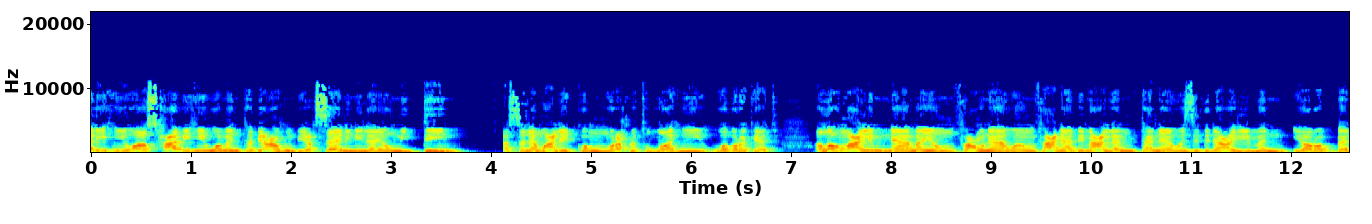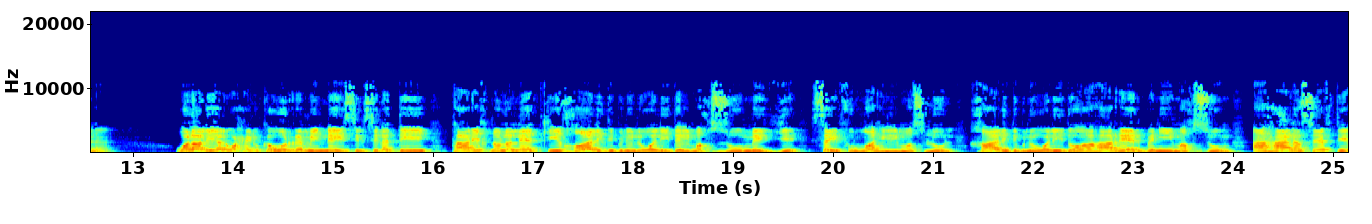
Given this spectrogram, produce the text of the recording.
آله وأصحابه ومن تبعهم بإحسان إلى يوم الدين السلام عليكم ورحمة الله وبركاته اللهم علمنا ما ينفعنا وانفعنا بما علمتنا وزدنا علما يا ربنا walaalayaal waxaynu ka warramaynay silsiladii taariikh nololeedkii khaalid ibn lwaliid almakhzuumiy sayfullahi lmasluul khaalid ibnu waliid oo ahaa reer bani makhzuum ahaana seeftii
